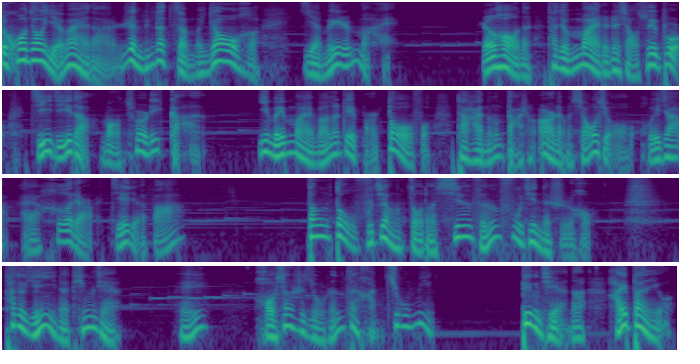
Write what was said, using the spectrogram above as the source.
这荒郊野外的，任凭他怎么吆喝，也没人买。然后呢，他就迈着这小碎步，急急地往村里赶。因为卖完了这板豆腐，他还能打上二两小酒回家，哎，喝点解解乏。当豆腐匠走到新坟附近的时候，他就隐隐的听见，哎，好像是有人在喊救命，并且呢，还伴有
